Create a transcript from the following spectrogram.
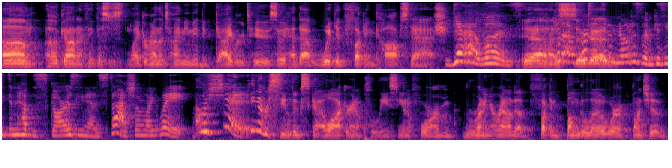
Um, oh god, I think this is like around the time he made the Guyver too, so he had that wicked fucking cop stash. yeah it was Yeah, Because it's at so first I didn't notice him because he didn't have the scars he had his stash. I'm like, wait, oh shit. You never see Luke Skywalker in a police uniform running around a fucking bungalow where a bunch of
